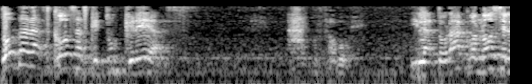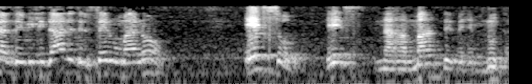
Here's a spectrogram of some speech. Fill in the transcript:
Todas las cosas que tú creas, ay, por favor, y la Torah conoce las debilidades del ser humano, eso es Nahamán de Mehemnuta,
